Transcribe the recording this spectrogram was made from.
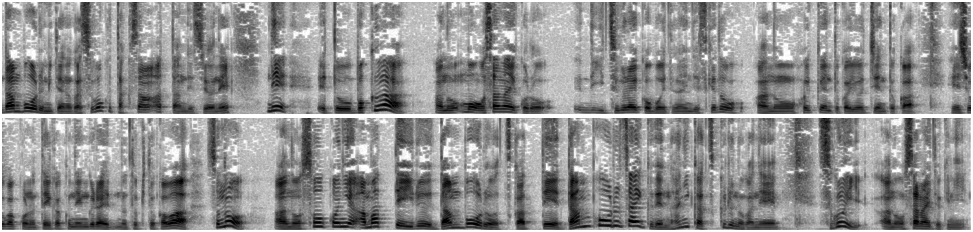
段ボールみたいなのがすごくたくさんあったんですよね。で、えっと、僕はあのもう幼い頃いつぐらいか覚えてないんですけどあの保育園とか幼稚園とか小学校の低学年ぐらいの時とかはそのあの倉庫に余っている段ボールを使って段ボール細工で何か作るのがねすごいあの幼い時に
